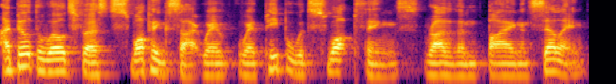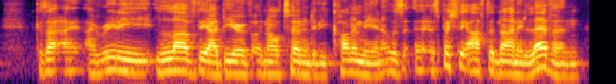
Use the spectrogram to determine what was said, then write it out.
I built the world's first swapping site where where people would swap things rather than buying and selling because I, I really love the idea of an alternative economy. And it was especially after 9 11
